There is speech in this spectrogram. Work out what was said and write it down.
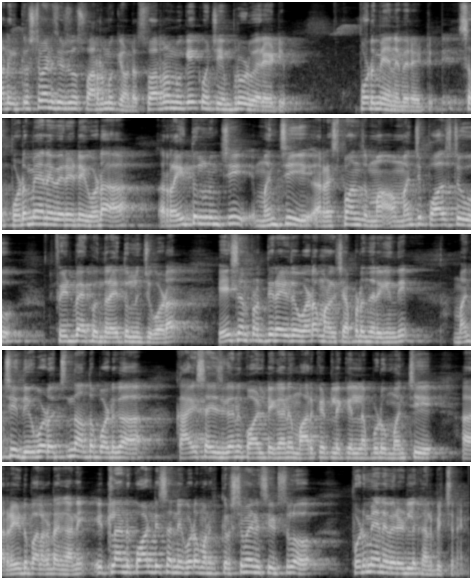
మనకి కృష్ణమైన సీడ్స్లో స్వర్ణముఖి ఉంటుంది. స్వర్ణముఖి కొంచెం ఇంప్రూవ్డ్ వెరైటీ పొడమి అనే వెరైటీ సో పొడమి అనే వెరైటీ కూడా రైతుల నుంచి మంచి రెస్పాన్స్ మంచి పాజిటివ్ ఫీడ్బ్యాక్ ఉంది రైతుల నుంచి కూడా. వేసిన ప్రతి రైతు కూడా మనకు చెప్పడం జరిగింది. మంచి దిగుబడి వచ్చింది. దాంతోపాటుగా కాయ సైజు కానీ క్వాలిటీ కానీ మార్కెట్లోకి వెళ్ళినప్పుడు మంచి రేటు పలకడం కానీ ఇట్లాంటి క్వాలిటీస్ అన్నీ కూడా మనకి కృష్ణమైన సీడ్స్లో పొడిమైన వెరైటీలు కనిపించినాయి.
